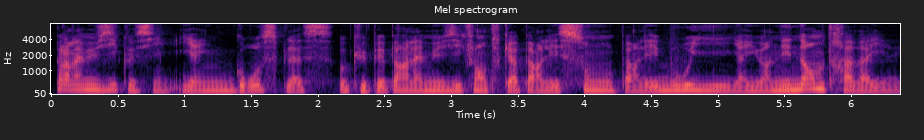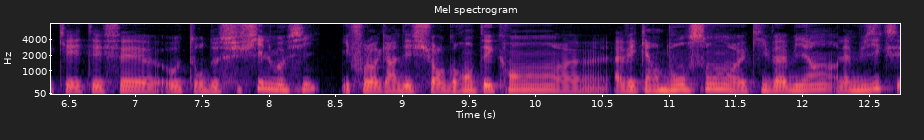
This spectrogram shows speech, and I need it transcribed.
Par la musique aussi. Il y a une grosse place occupée par la musique, en tout cas par les sons, par les bruits. Il y a eu un énorme travail qui a été fait euh, autour de ce film aussi. Il faut le regarder sur grand écran, euh, avec un bon son euh, qui va bien. La musique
